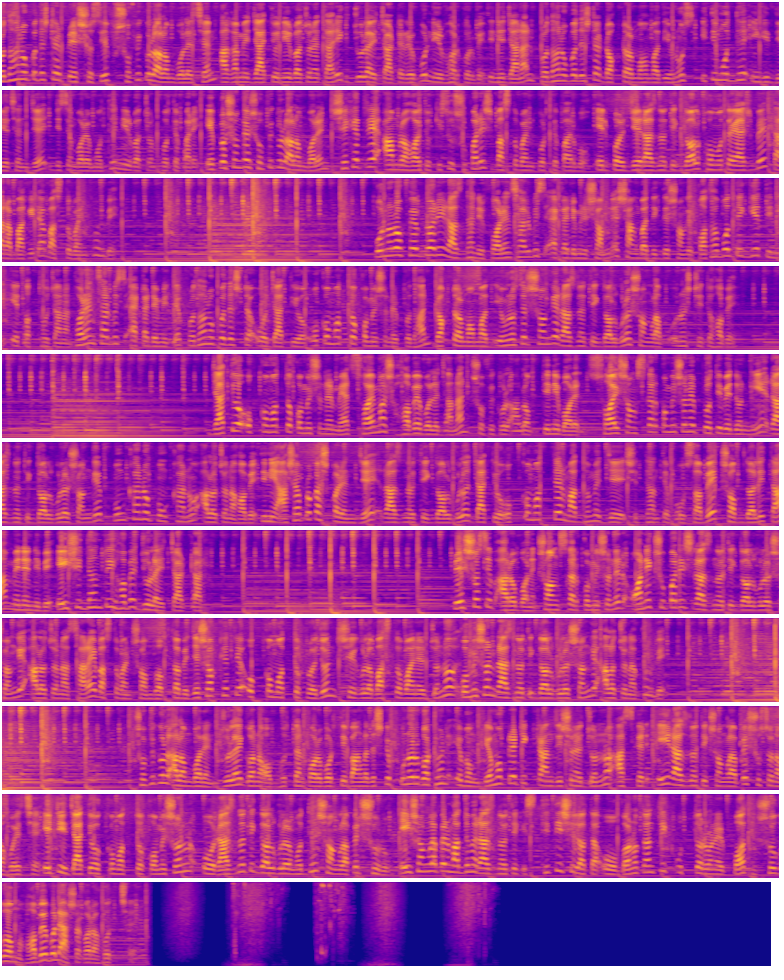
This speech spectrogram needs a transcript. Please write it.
প্রধান উপদেষ্টার প্রেস সচিব শফিকুল আলম বলেছেন, আগামী জাতীয় নির্বাচনের তারিখ জুলাই চার্টারের উপর নির্ভর করবে। তিনি জানান, প্রধান উপদেষ্টা ডক্টর মোহাম্মদ ইউনুস ইতিমধ্যে ইঙ্গিত দিয়েছেন যে ডিসেম্বরের মধ্যে নির্বাচন হতে পারে। এ প্রসঙ্গে শফিকুল আলম বলেন, সেক্ষেত্রে আমরা হয়তো কিছু সুপারিশ বাস্তবায়ন করতে পারব। এরপর যে রাজনৈতিক দল ক্ষমতায় আসবে, তারা বাকিটা বাস্তবায়ন করবে। পনেরো ফেব্রুয়ারি রাজধানীর ফরেন সার্ভিস একাডেমির সামনে সাংবাদিকদের সঙ্গে কথা বলতে গিয়ে তিনি এ তথ্য জানান। ফরেন সার্ভিস একাডেমিতে প্রধান উপদেষ্টা ও জাতীয় ঐকমত্য কমিশনের প্রধান ডক্টর মোহাম্মদ ইউনুসের সঙ্গে রাজনৈতিক দলগুলোর সংলাপ অনুষ্ঠিত হবে। জাতীয় ঐক্যমত্য কমিশনের মেয়াদ ছয় মাস হবে বলে জানান শফিকুল আলম। তিনি বলেন, ছয় সংস্কার কমিশনের প্রতিবেদন নিয়ে রাজনৈতিক দলগুলোর সঙ্গে পুঙ্খানুপুঙ্খানু আলোচনা হবে। তিনি আশা প্রকাশ করেন যে রাজনৈতিক দলগুলো জাতীয় ঐক্যমত্যের মাধ্যমে যে সিদ্ধান্তে পৌঁছাবে, সব দলই তা মেনে নিবে। এই সিদ্ধান্তই হবে জুলাই চার্টার। প্রেস সচিব আরও বলেন, সংস্কার কমিশনের অনেক সুপারিশ রাজনৈতিক দলগুলোর সঙ্গে আলোচনা ছাড়াই বাস্তবায়ন সম্ভব। তবে যেসব ক্ষেত্রে ঐক্যমত্য প্রয়োজন, সেগুলো বাস্তবায়নের জন্য কমিশন রাজনৈতিক দলগুলোর সঙ্গে আলোচনা করবে। শফিকুল আলম বলেন, জুলাই গণ অভ্যুত্থান পরবর্তী বাংলাদেশকে পুনর্গঠন এবং ডেমোক্রেটিক ট্রানজিশনের জন্য আজকের এই রাজনৈতিক সংলাপের সূচনা হয়েছে। এটি জাতীয় ঐক্যমত্য কমিশন ও রাজনৈতিক দলগুলোর মধ্যে সংলাপের শুরু। এই সংলাপের মাধ্যমে রাজনৈতিক স্থিতিশীলতা ও গণতান্ত্রিক উত্তরণের পথ সুগম হবে বলে আশা করা হচ্ছে।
